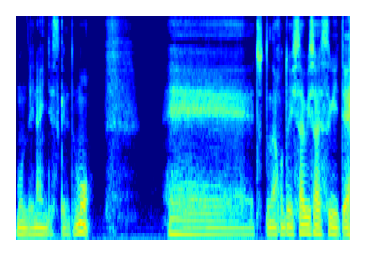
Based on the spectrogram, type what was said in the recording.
問題ないんですけれども、えー、ちょっとね、本当に久々すぎて、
